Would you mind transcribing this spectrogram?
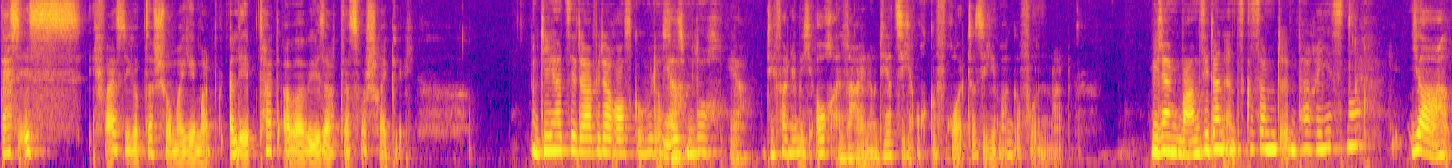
Das ist, ich weiß nicht, ob das schon mal jemand erlebt hat, aber wie gesagt, das war schrecklich. Und die hat sie da wieder rausgeholt aus diesem Loch. Ja, die war nämlich auch alleine und die hat sich auch gefreut, dass sie jemanden gefunden hat. Wie lange waren Sie dann insgesamt in Paris noch? Ja,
